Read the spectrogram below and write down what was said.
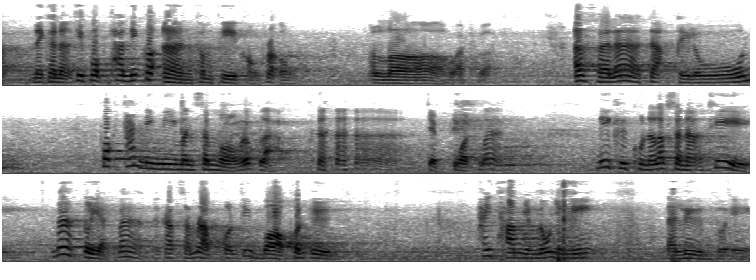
บในขณะที่พวกท่านนี้ก็อ่านคำพีของพระองค์อัลลอฮฺอักบารอัฟลาตะกิลูนพวกท่านนี่มีมันสมองหรือเปล่า เจ็บปวดมาก นี่คือคุณลักษณะที่ น่าเกลียดมากนะครับสำหรับคนที่บอกคนอื่น ให้ทำอย่างโน้นอย่างนี้ แต่ลืมตัวเอง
